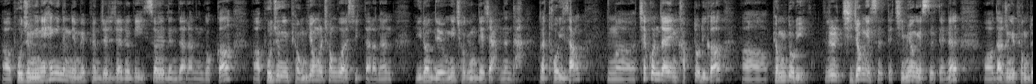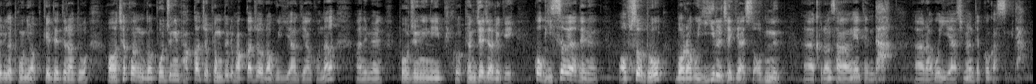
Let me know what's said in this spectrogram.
어, 보증인이 행위 능력 및 변제 자력이 있어야 된다라는 것과 어, 보증인 변경을 청구할 수 있다라는 이런 내용이 적용되지 않는다. 그러니까 더 이상 어, 채권자인 갑돌이가 어, 병돌이를 지정했을 때, 지명했을 때는 어, 나중에 병돌이가 돈이 없게 되더라도 어, 채권 그 보증인 바꿔줘, 병돌이 바꿔줘라고 이야기하거나 아니면 보증인이 그 변제 자력이 꼭 있어야 되는 없어도 뭐라고 이의를 제기할 수 없는 아, 그런 상황에 된다라고 이해하시면 될 것 같습니다.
